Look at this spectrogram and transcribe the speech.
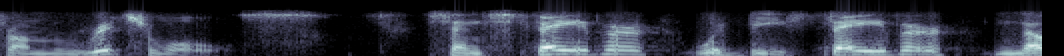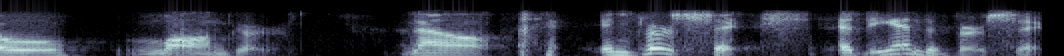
from rituals, since favor would be favor no longer. Now, in verse 6, at the end of verse 6,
